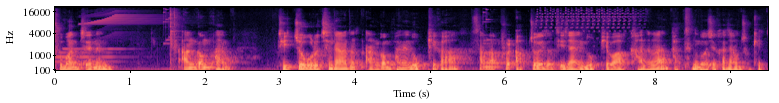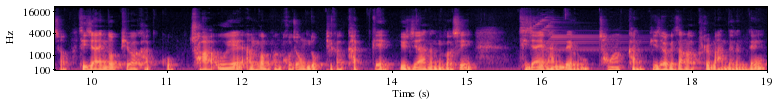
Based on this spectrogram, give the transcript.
두 번째는 안건판 뒤쪽으로 지나가는 안건판의 높이가 쌍꺼풀 앞쪽에서 디자인 높이와 가능한 같은 것이 가장 좋겠죠. 디자인 높이와 같고 좌우의 안건판 고정 높이가 같게 유지하는 것이 디자인 한 대로 정확한 비절개 쌍꺼풀을 만드는데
